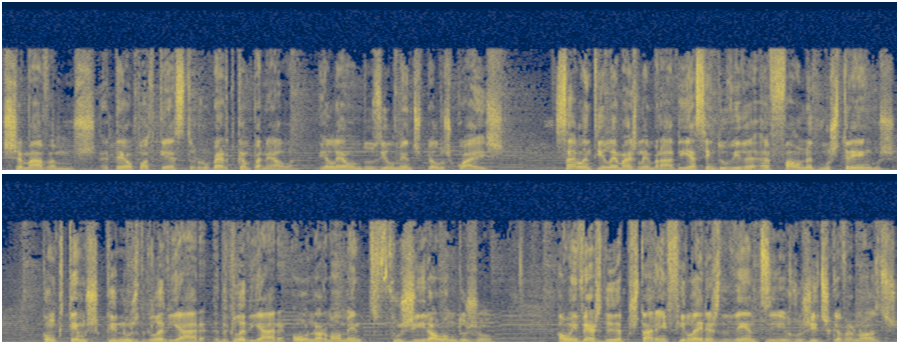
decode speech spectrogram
chamávamos até ao podcast Roberto Campanella. Ele é um dos elementos pelos quais Silent Hill é mais lembrado e é sem dúvida a fauna de mostrengos com que temos que nos degladiar, degladiar ou normalmente fugir ao longo do jogo. Ao invés de apostar em fileiras de dentes e rugidos cavernosos,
